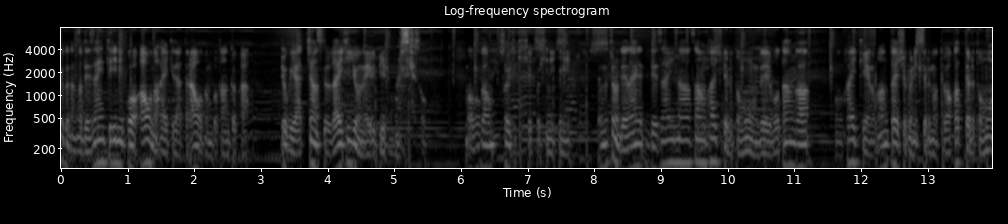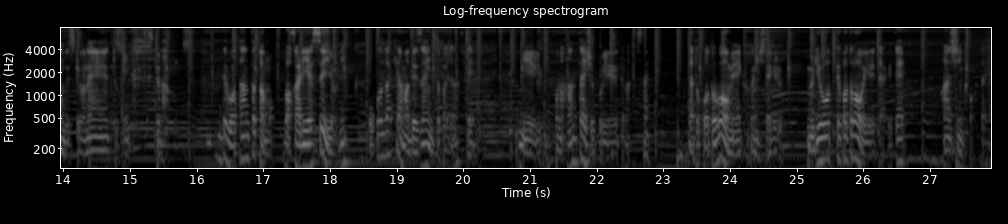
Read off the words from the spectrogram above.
よくなんかデザイン的にこう青の背景だったら青のボタンとかよくやっちゃうんですけど、大企業の LP でもいいですけど、まあ、僕はそういう時結構皮肉に。もちろんデザイデザイナーさん入ってると思うんで、ボタンが背景の反対色にするのって分かってると思うんですけどね、とか言うんですけど。で、ボタンとかも分かりやすいように、ここだけはまデザインとかじゃなくて、見えるように、この反対色を入れるって感じですね。あと言葉を明確にしてあげる。無料って言葉を入れてあげて、安心感を与える。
